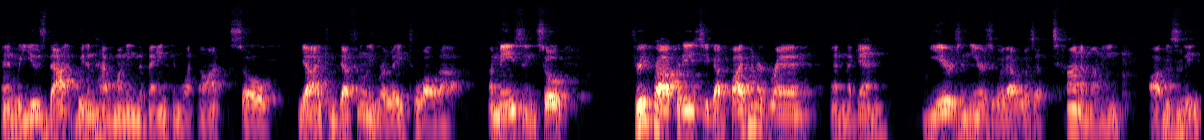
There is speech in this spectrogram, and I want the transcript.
And we used that. We didn't have money in the bank and whatnot. So, yeah, I can definitely relate to all that. Amazing. So, three properties, you got 500 grand. And again, years and years ago, that was a ton of money, obviously. Mm-hmm.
